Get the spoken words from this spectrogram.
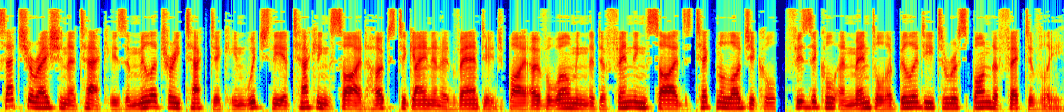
Saturation attack is a military tactic in which the attacking side hopes to gain an advantage by overwhelming the defending side's technological, physical and mental ability to respond effectively.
